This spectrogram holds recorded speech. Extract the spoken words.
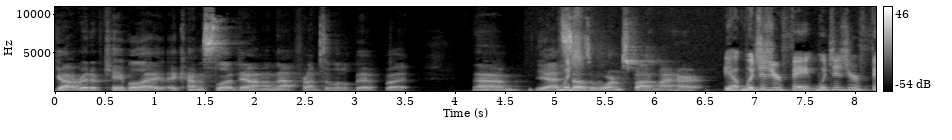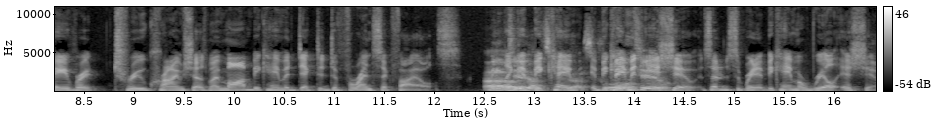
got rid of cable, I, I kind of slowed down on that front a little bit. But um, yeah, it Which, still has a warm spot in my heart. Yeah, which is your fa- which is your favorite true crime shows? My mom became addicted to Forensic Files. Uh, like it became it became cool. an issue. So did Sabrina. It became a real issue.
